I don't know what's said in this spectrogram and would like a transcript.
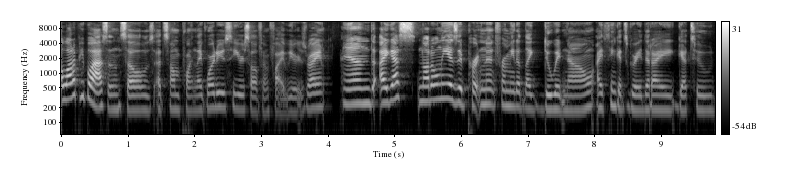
a lot of people ask themselves at some point like where do you see yourself in five years right and i guess not only is it pertinent for me to like do it now i think it's great that i get to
